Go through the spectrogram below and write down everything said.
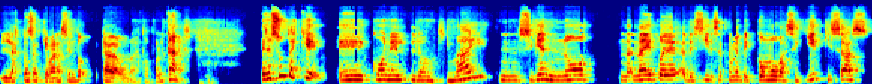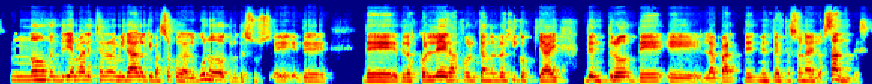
las cosas que van haciendo cada uno de estos volcanes. El asunto es que eh, con el Lonquimay, mm, si bien no nadie puede decir exactamente cómo va a seguir, quizás no vendría mal echarle una mirada a lo que pasó con alguno de otros de sus eh, de, de, los colegas volcanológicos que hay dentro de, eh, la parte, dentro de esta zona de los Andes.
